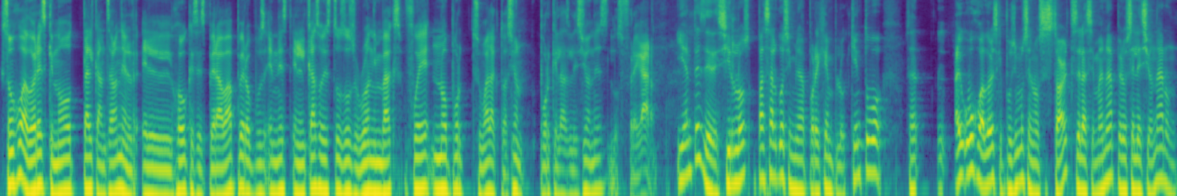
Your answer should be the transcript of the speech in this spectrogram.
Son jugadores que no te alcanzaron el, juego que se esperaba, pero pues en, en el caso de estos dos running backs fue no por su mala actuación, porque las lesiones los fregaron. Y antes de decirlos, pasa algo similar. Por ejemplo, ¿quién tuvo... O sea, hay, hubo jugadores que pusimos en los starts de la semana, pero se lesionaron.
